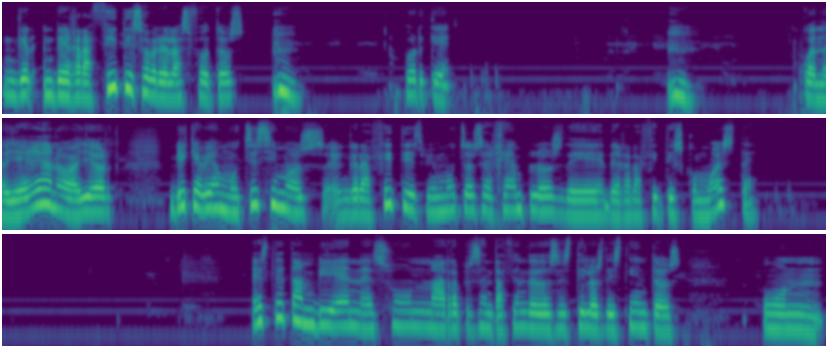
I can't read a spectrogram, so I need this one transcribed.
de graffiti sobre las fotos. Porque cuando llegué a Nueva York vi que había muchísimos grafitis, vi muchos ejemplos de, de grafitis como este. Este también es una representación de dos estilos distintos. Un,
